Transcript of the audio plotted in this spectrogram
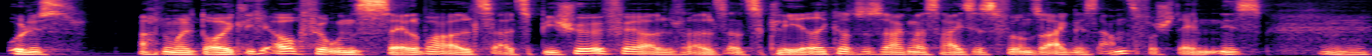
Und es macht nochmal deutlich auch für uns selber als, als Bischöfe, als, als, als Kleriker zu sagen, was heißt es für unser eigenes Amtsverständnis, mhm.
